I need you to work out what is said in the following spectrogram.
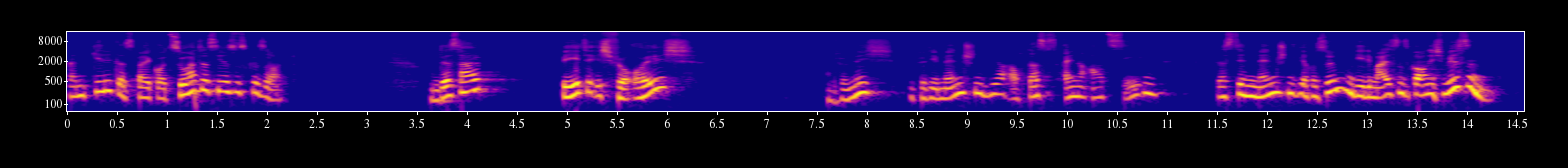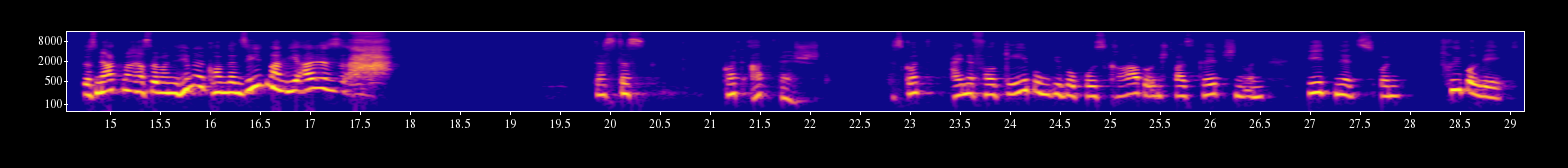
dann gilt das bei Gott. So hat es Jesus gesagt. Und deshalb bete ich für euch, und für mich und für die Menschen hier, auch das ist eine Art Segen, dass den Menschen ihre Sünden, die die meistens gar nicht wissen, das merkt man erst, wenn man in den Himmel kommt, dann sieht man, wie alles, ah, dass das Gott abwäscht, dass Gott eine Vergebung über Großgrabe und Straßgräbchen und Wiednitz und drüber legt.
